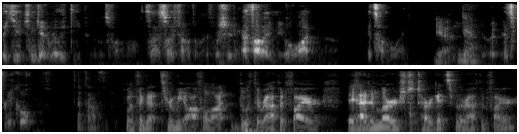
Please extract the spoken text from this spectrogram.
like you can get really deep into those fundamentals. That's what I found with the rifle shooting. I thought I knew a lot. It's humbling. yeah. when you get Yeah. it. It's pretty cool. That's awesome. One thing that threw me off a lot with the rapid fire, they had enlarged targets for the rapid fire,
